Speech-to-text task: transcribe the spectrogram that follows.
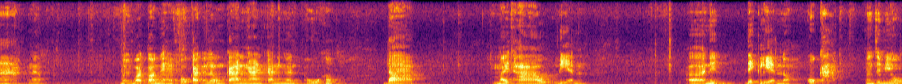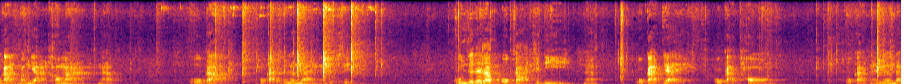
มากนะครับ เหมือนว่าตอนนี้ให้โฟกัสในเรื่องของการงานการเงินโอ้โหดาบ ไม้เท้าเหรียญเอ่อนี่เด็กเหรียญเนาะโอกาส มันจะมีโอกาสบางอย่างเข้ามานะครับ โอกาสโอกาสเป็นเรื่องใหญ่ดูสิคุณจะได้รับโอกาสที่ดีนะครับ โอกาสใหญ่ โอกาสทอง โอกาสในเรื่องใด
